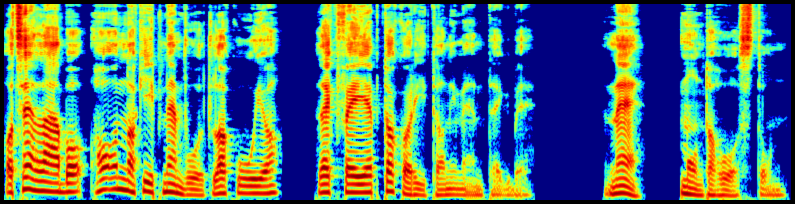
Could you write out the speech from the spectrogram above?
A cellába, ha annak épp nem volt lakója, legfeljebb takarítani mentek be. – Ne! – mondta Holston.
